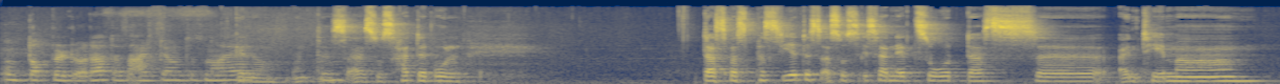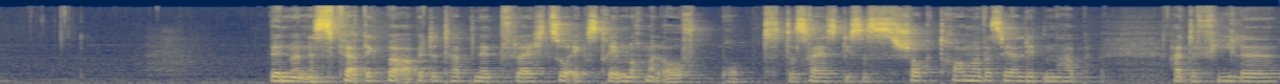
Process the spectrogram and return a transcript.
Und doppelt, oder? Das Alte und das Neue? Genau. Und das, mhm. also es hatte wohl das, was passiert ist, also es ist ja nicht so, dass äh, ein Thema, wenn man es fertig bearbeitet hat, nicht vielleicht so extrem nochmal aufpoppt. Das heißt, dieses Schocktrauma, was ich erlitten habe, hatte viele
